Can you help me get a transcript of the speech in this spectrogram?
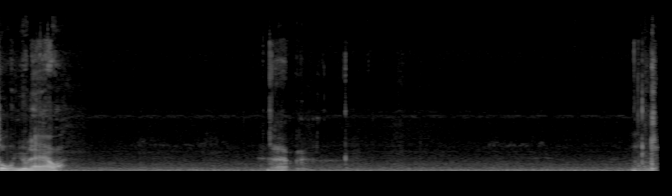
สูงอยู่แล้วนะโอเค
